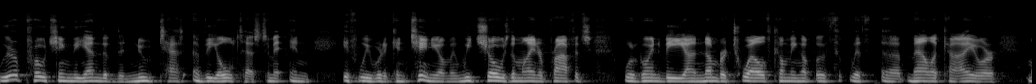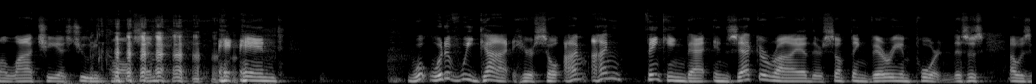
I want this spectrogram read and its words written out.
we're approaching the end of the New Test of the Old Testament. And if we were to continue, I mean, we chose the minor prophets. We're going to be on number twelve, coming up with with uh, Malachi or Malachi, as Judah calls him. And what what have we got here? So I'm I'm thinking that in Zechariah there's something very important. This is I was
